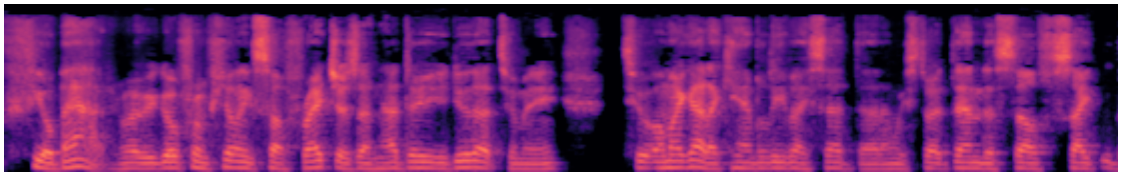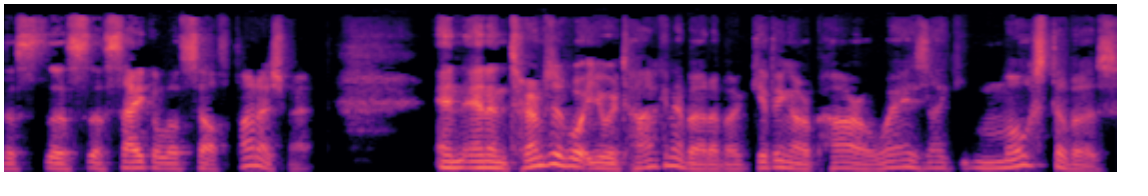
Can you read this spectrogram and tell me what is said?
feel bad right? We go from feeling self-righteous and how dare you do that to me to oh my god i can't believe i said that. And we start then the self cycle the, the, the cycle of self-punishment. And and in terms of what you were talking about about giving our power away is like most of us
